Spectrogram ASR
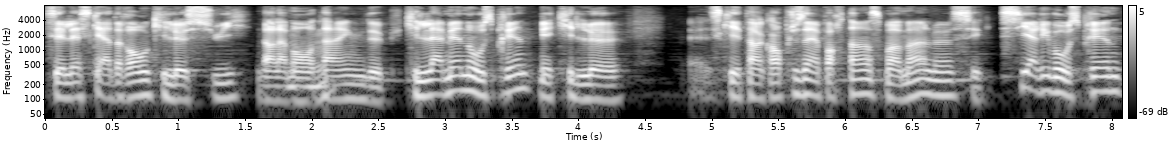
c'est l'escadron qui le suit dans la montagne depuis, qui l'amène au sprint, mais qui le ce qui est encore plus important en ce moment, là, c'est que s'il arrive au sprint,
